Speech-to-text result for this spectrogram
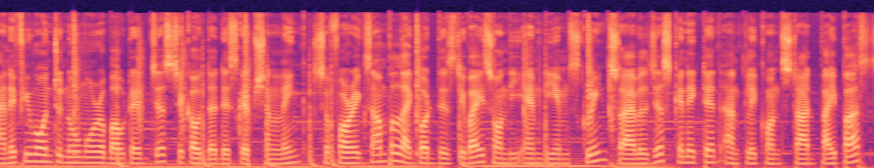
And if you want to know more about it, just check out the description link. So for example, I got this device on the MDM screen. So I will just connect it and click on start bypass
